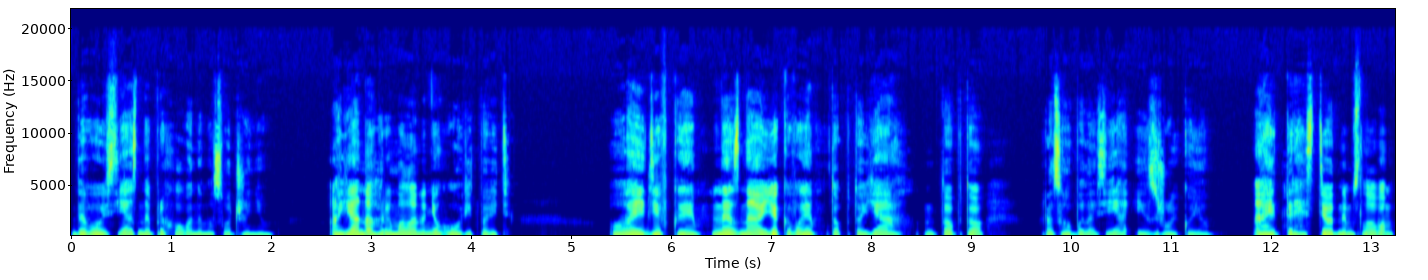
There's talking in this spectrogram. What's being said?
Дивуюсь я з неприхованим осудженням. А я нагримала на нього у відповідь. Ой, дівки, не знаю, як ви, тобто я, тобто, розгубилась я із жуйкою. Ай, трясті одним словом.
